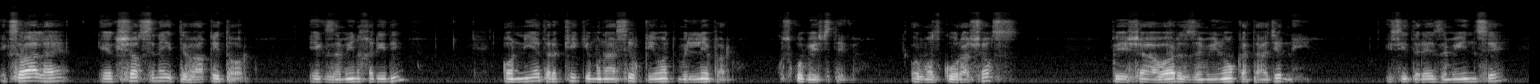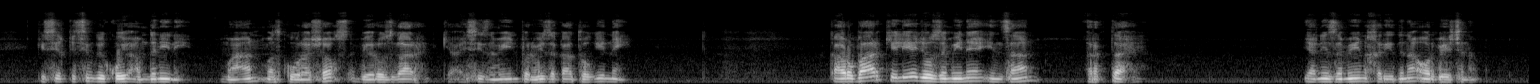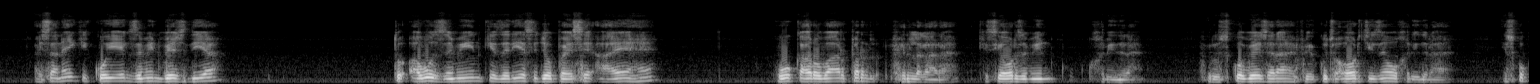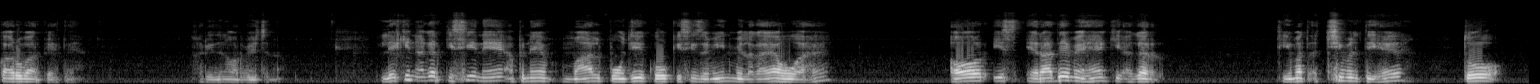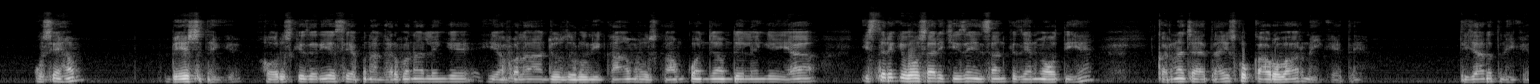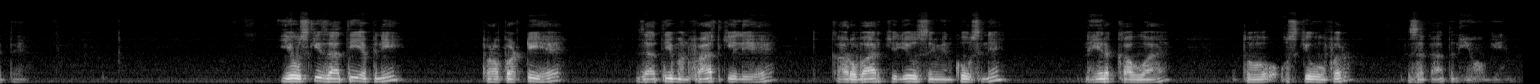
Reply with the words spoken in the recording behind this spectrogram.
एक सवाल है, एक शख्स ने इतफाक़ी तौर एक ज़मीन ख़रीदी और नीयत रखी कि मुनासिब कीमत मिलने पर उसको बेच देगा और मज़कूरा शख्स पेशावर ज़मीनों का ताजर नहीं। इसी तरह ज़मीन से किसी किस्म की कोई आमदनी नहीं। मान, मज़कूरा शख्स बेरोज़गार है, क्या ऐसी ज़मीन पर भी ज़क़़त होगी? नहीं। कारोबार के लिए जो ज़मीनें इंसान रखता है यानी ज़मीन ख़रीदना और बेचना। ऐसा नहीं कि कोई एक ज़मीन बेच दिया तो अब उस ज़मीन के ज़रिए से जो पैसे आए हैं, वो कारोबार पर फिर लगा रहा है। किसी और ज़मीन ख़रीद रहा है, फिर उसको बेच रहा है, फिर कुछ और चीज़ें वो ख़रीद रहा है। इसको कारोबार कहते हैं, ख़रीदना और बेचना। लेकिन अगर किसी ने अपने माल पूंजी को किसी ज़मीन में लगाया हुआ है, और इस इरादे में है कि अगर कीमत अच्छी मिलती है तो उसे हम बेच देंगे और उसके ज़रिए से अपना घर बना लेंगे या फला जो ज़रूरी काम है उस काम को अंजाम दे लेंगे या इस तरह की बहुत सारी चीज़ें इंसान के जहन में होती हैं। करना चाहता है, इसको कारोबार नहीं कहते, तिजारत नहीं कहते। ये उसकी ज़ाती अपनी प्रॉपर्टी है, ज़ाती मनफात के लिए है, कारोबार के लिए उस ज़मीन को उसने नहीं रखा हुआ है। तो उसके ऊपर ज़क़़त नहीं होगी।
